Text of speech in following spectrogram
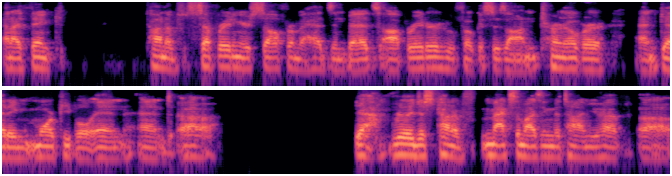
and I think kind of separating yourself from a heads and beds operator who focuses on turnover and getting more people in and uh, yeah, really just kind of maximizing the time you have uh,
